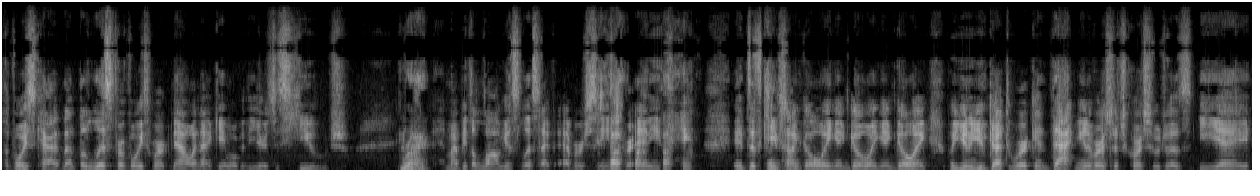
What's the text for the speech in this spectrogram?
the voice cat that the list for voice work now in that game over the years is huge. Right. It might be the longest list I've ever seen for anything. it just keeps on going and going and going. But you know, you've got to work in that universe, which of course, which was EA.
